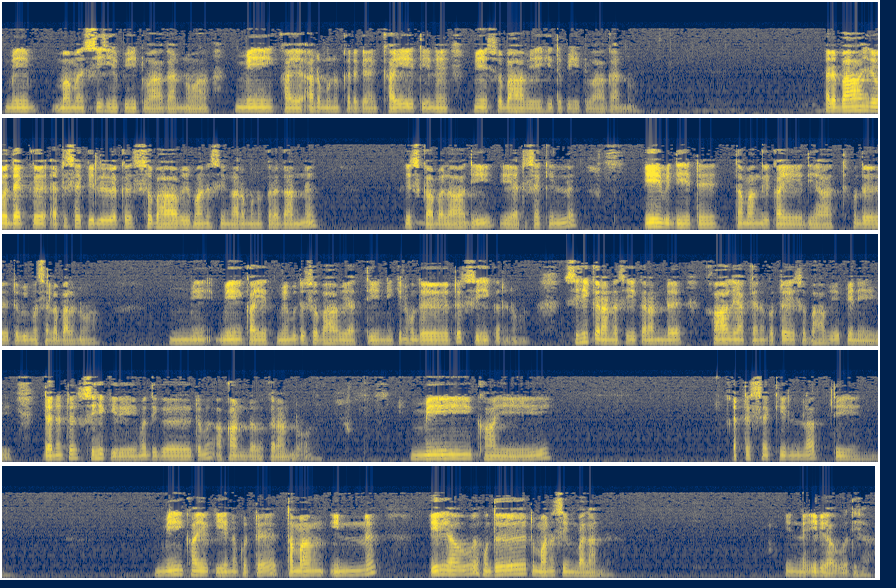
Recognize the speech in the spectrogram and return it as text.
මේ මම සිහිය පිහිටවා ගන්නවා මේ කය අරමුණු කරගෙන කයේ තියෙන මේ ස්වභාවේ හිත පිහිටවා ගන්නවා. අර බාහිරව දැක්ක ඇට සැකිල්ලක ස්වභාවය මනසිං අරමුණු කරගන්න හිස්කබලාදී ඒ ඇට සැකිල්ල ඒ විදිහට තමන්ගේ කයේ දිහාත් හොඳට විමසල බලනවා මේ කයෙත් මෙමුදු ස්වභාවයක් තියන්නේ කියල හොඳට සිහි කරනවා. සිහි කරන්න සිහි කරන්න කාලයක් යැනකොට ඒ ස්වභාවය පෙනේවී. දැනට සිහිකිරීම දිගටම අකණ්ඩව කරන්න ඕනි. මේ කයේ ඇට සැකිල්ලක් තියෙන්. මේ කය කියනකොට තමන් ඉන්න ඉරියව්ව හොඳට මනසිම් බලන්න. ඉන්න ඉරියව්ව දිහා.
